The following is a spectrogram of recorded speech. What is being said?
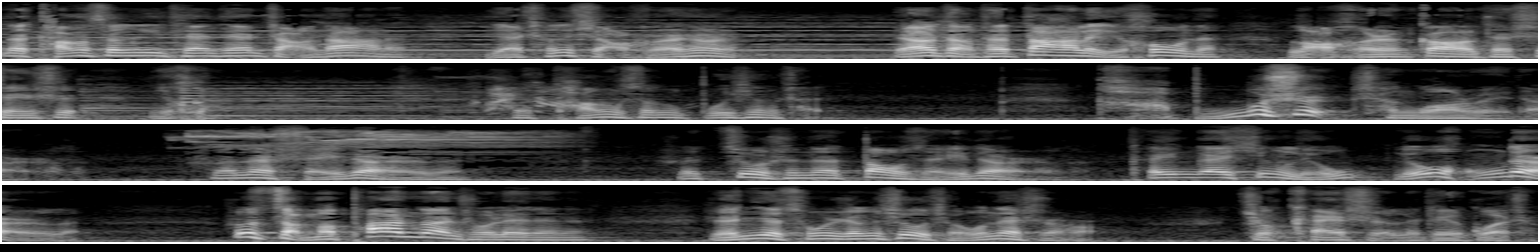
那唐僧一天天长大了，也成小和尚了。然后等他大了以后呢，老和尚告诉他身世，你，说唐僧不姓陈，他不是陈光蕊的儿子。说那谁的儿子？说就是那盗贼的儿子，他应该姓刘，刘洪的儿子。说怎么判断出来的呢？人家从扔绣球那时候就开始了这个过程。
